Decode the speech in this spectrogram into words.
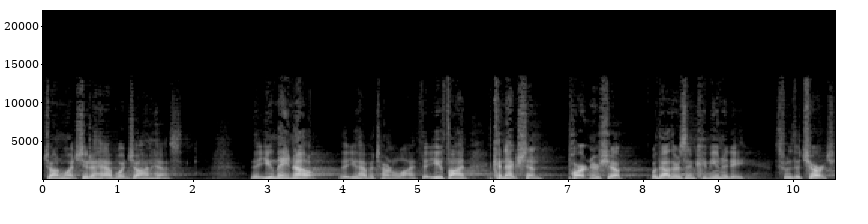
John wants you to have what John has. That you may know that you have eternal life, that you find connection, partnership with others in community through the church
